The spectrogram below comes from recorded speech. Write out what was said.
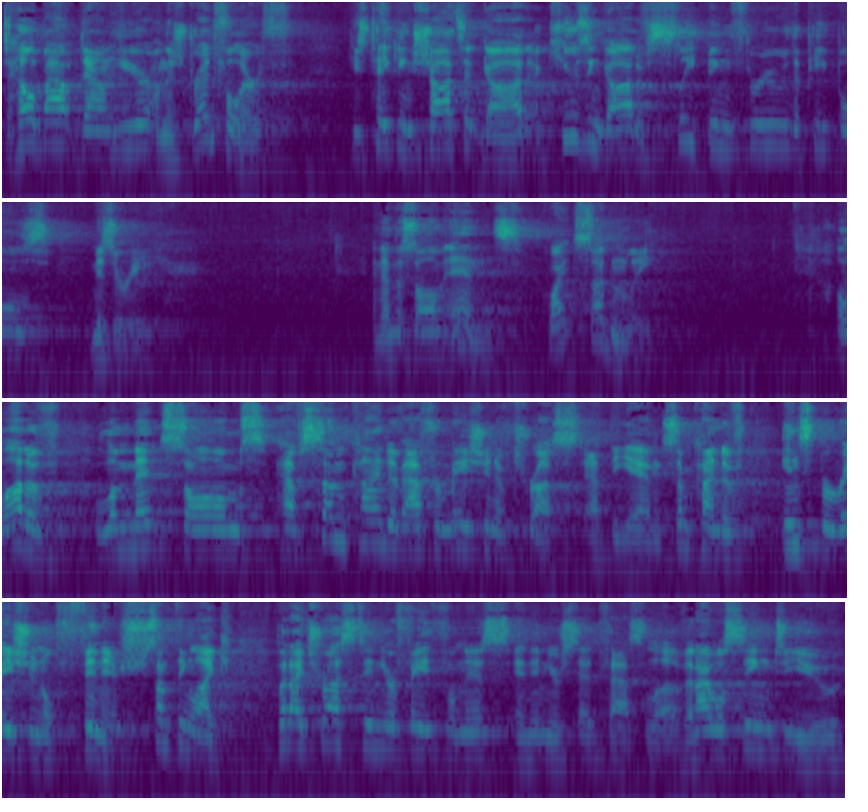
to help out down here on this dreadful earth, he's taking shots at God, accusing God of sleeping through the people's misery. And then the psalm ends quite suddenly. A lot of lament psalms have some kind of affirmation of trust at the end, some kind of inspirational finish, something like, But I trust in your faithfulness and in your steadfast love, and I will sing to you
